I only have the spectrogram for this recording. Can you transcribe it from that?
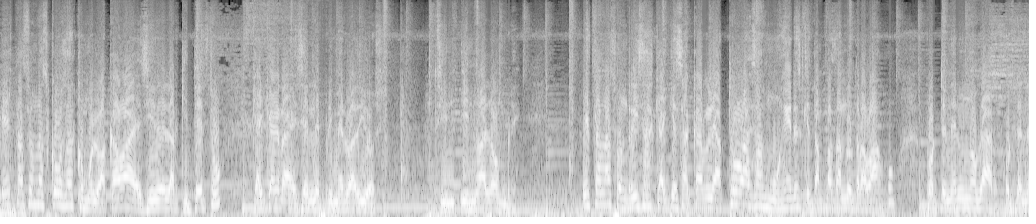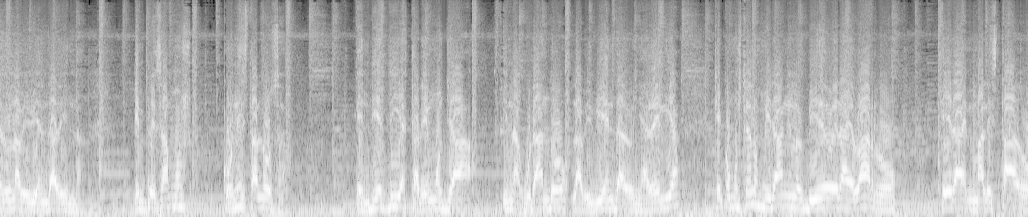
Estas son las cosas, como lo acaba de decir el arquitecto, que hay que agradecerle primero a Dios y no al hombre. Estas son las sonrisas que hay que sacarle a todas esas mujeres que están pasando trabajo por tener un hogar, por tener una vivienda digna. Empezamos con esta losa. En 10 días estaremos ya inaugurando la vivienda de Doña Delia, que como ustedes los miran en los videos era de barro, era en mal estado,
